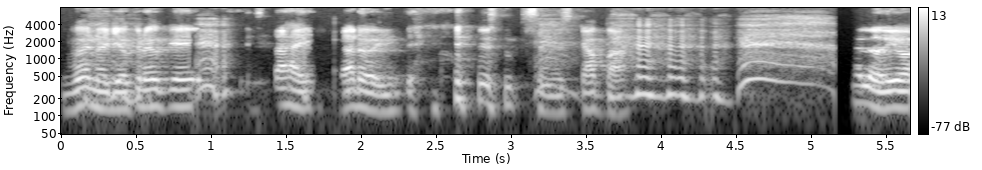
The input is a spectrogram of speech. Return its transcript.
Bueno, yo creo que está ahí, claro, y se me escapa. Me lo digo,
